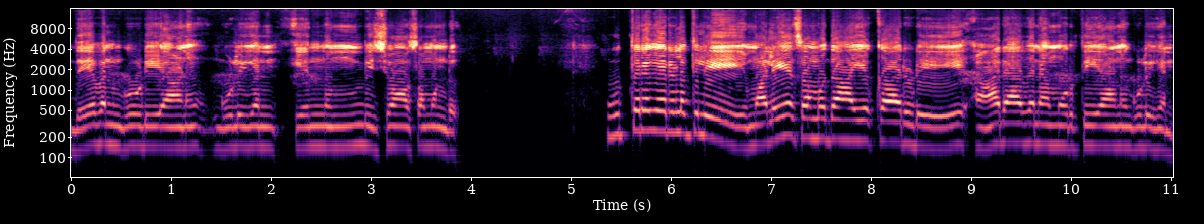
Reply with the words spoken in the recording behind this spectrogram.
ദേവൻ കൂടിയാണ് ഗുളികൻ എന്നും വിശ്വാസമുണ്ട്. ഉത്തര കേരളത്തിലെ മലയ സമുദായക്കാരുടെ ആരാധനാമൂർത്തിയാണ് ഗുളികൻ.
